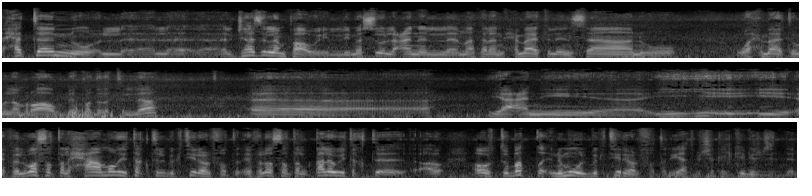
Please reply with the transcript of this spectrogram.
حتى أنه الجهاز اللمفاوي اللي مسؤول عن مثلا حماية الإنسان وحمايته من الأمراض بقدرة الله آه، يعني في الوسط الحامضي تقتل البكتيريا والفطر في الوسط القلوي تقتل أو تبطئ نمو البكتيريا والفطريات بشكل كبير جدا.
